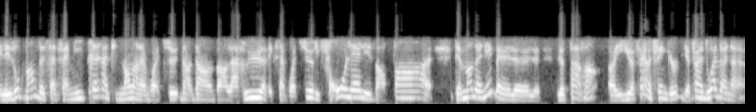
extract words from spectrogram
les autres membres de sa famille très rapidement dans la voiture, dans, la rue avec sa voiture. Il frôlait les enfants. Euh, puis à un moment donné, ben, le, le, parent, il lui a fait un finger, il a fait un doigt d'honneur.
